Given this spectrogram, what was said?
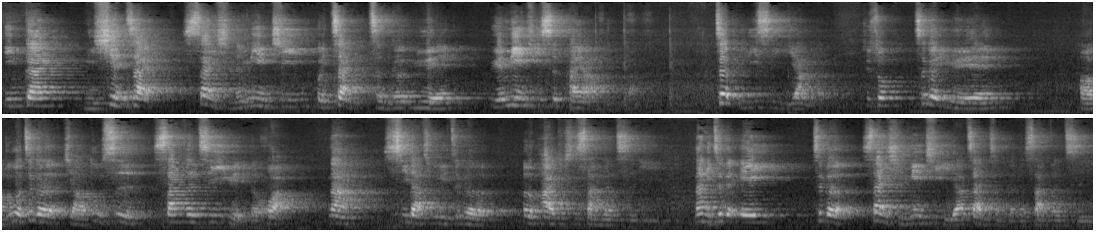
应该你现在。扇形的面积会占整个圆，圆面积是派 r 平方，这比例是一样的。就说这个圆，好，如果这个角度是三分之一圆的话，那西塔除以这个二派就是三分之一。那你这个 a 这个扇形面积也要占整个的三分之一，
